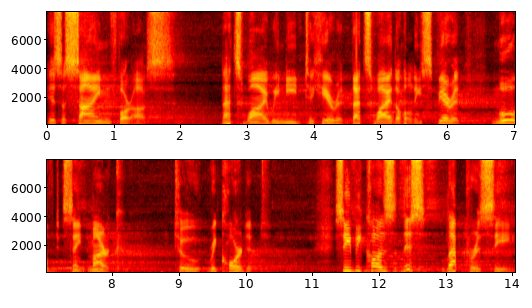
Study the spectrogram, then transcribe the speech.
is a sign for us. That's why we need to hear it. That's why the Holy Spirit moved St. Mark to record it. See, because this leprosy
